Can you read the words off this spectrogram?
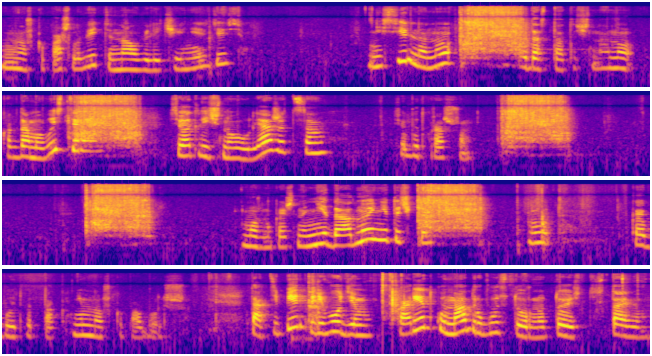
Немножко пошло, видите, на увеличение здесь. Не сильно, но достаточно. Но когда мы выстираем, все отлично уляжется, все будет хорошо. Можно, конечно, не до одной ниточки. Ну вот, пускай будет вот так, немножко побольше. Так, теперь переводим каретку на другую сторону. То есть ставим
